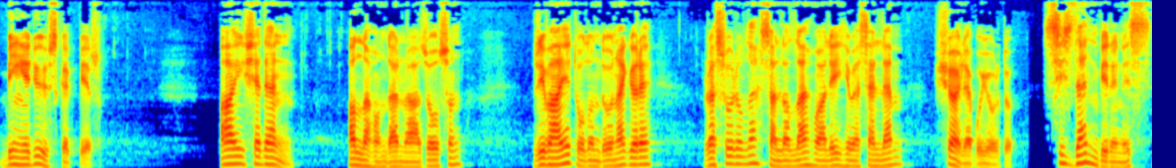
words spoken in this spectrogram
1741 Ayşe'den Allah ondan razı olsun rivayet olunduğuna göre Rasulullah sallallahu aleyhi ve sellem şöyle buyurdu. Sizden biriniz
